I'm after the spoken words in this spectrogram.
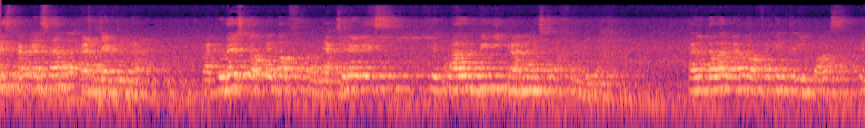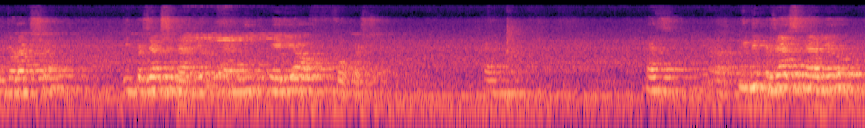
Respected sir and gentlemen, my today's topic of lecture is if I would be the Prime Minister of India. I will cover my topic in three parts: introduction, the present scenario, and the area of focus. And as uh, in the present scenario,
